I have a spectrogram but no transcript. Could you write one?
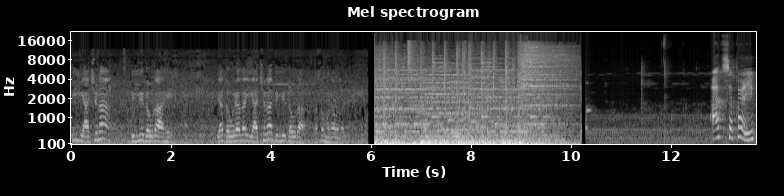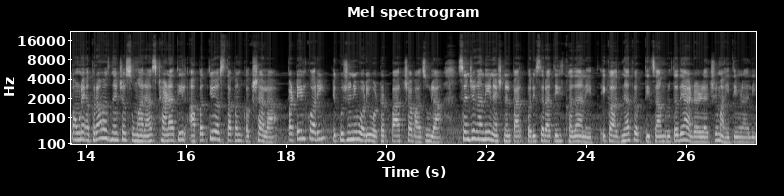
ही याचना दिल्ली दौरा आहे. या दौऱ्याला याचना दिल्ली दौरा असं म्हणावं लागेल. आज सकाळी पावणे अकरा वाजण्याच्या सुमारास ठाण्यातील आपत्ती व्यवस्थापन कक्षाला पटेल क्वारी टिकुजनी वडी वॉटर पार्कच्या बाजूला संजय गांधी नॅशनल पार्क परिसरातील खदानीत एका अज्ञात व्यक्तीचा मृतदेह आढळल्याची माहिती मिळाली.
